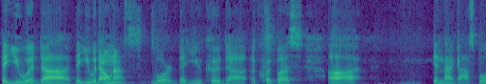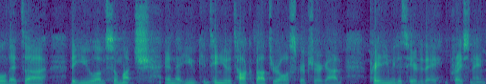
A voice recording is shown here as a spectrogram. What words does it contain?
that you would, uh, that you would own us, Lord, that you could uh, equip us uh, in that gospel that, uh, that you love so much and that you continue to talk about through all Scripture, God. Pray that you meet us here today. In Christ's name,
